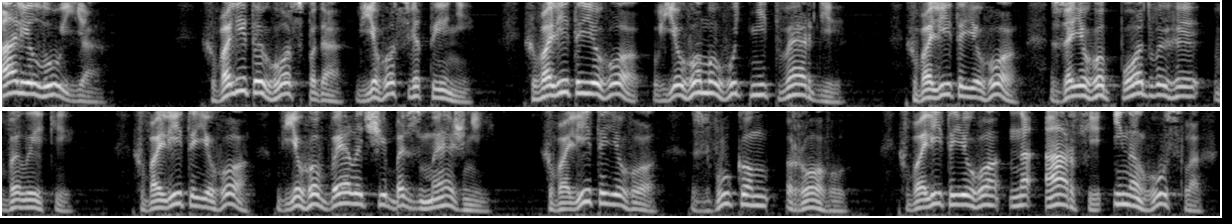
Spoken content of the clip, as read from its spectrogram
Алілуя! Хваліте Господа в Його святині, хваліте Його в Його могутній тверді, хваліте Його за Його подвиги великі, хваліте Його в Його величі безмежній, хваліте Його звуком рогу, хваліте Його на арфі і на гуслах,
